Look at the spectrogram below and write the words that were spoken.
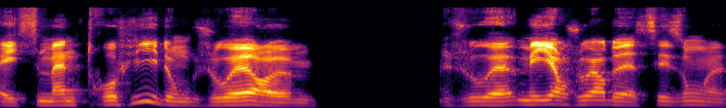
Aceman Trophy, donc joueur, joueur, meilleur joueur de la saison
